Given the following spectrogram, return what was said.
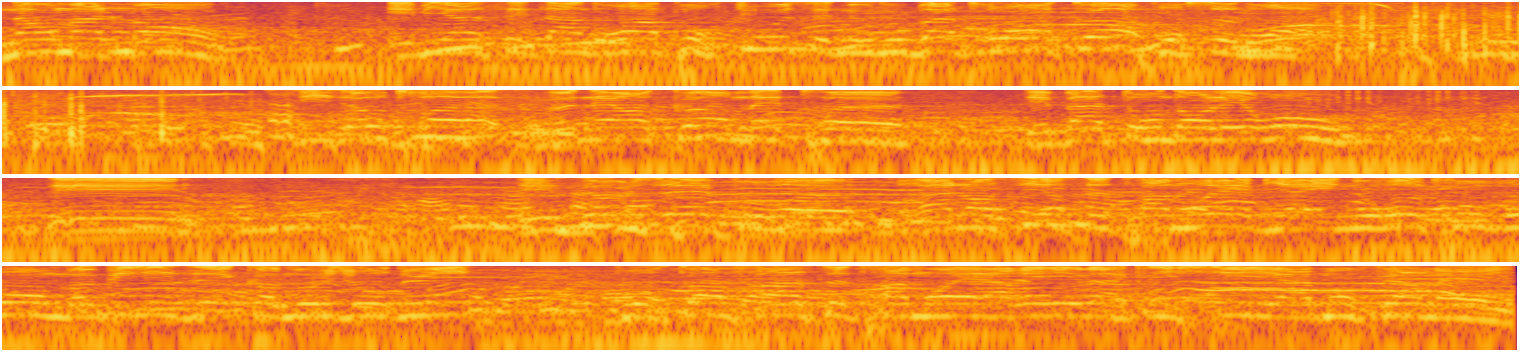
Normalement, eh bien c'est un droit pour tous et nous nous battrons encore pour ce droit. Si d'autres venaient encore mettre euh, des bâtons dans les roues, des, des objets pour euh, ralentir ce tramway, eh bien, ils nous retrouveront mobilisés comme aujourd'hui pour qu'enfin ce tramway arrive à Clichy et à Montfermeil.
